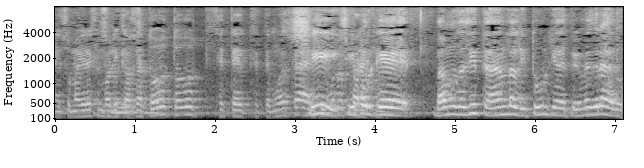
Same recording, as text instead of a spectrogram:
en su mayoría simbólica, o sea, todo, todo se te, se te muestra. Sí, sí, porque, vamos a decir, te dan la liturgia de primer grado,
